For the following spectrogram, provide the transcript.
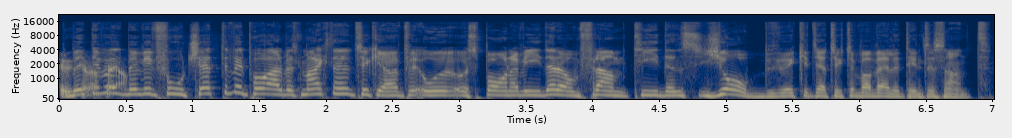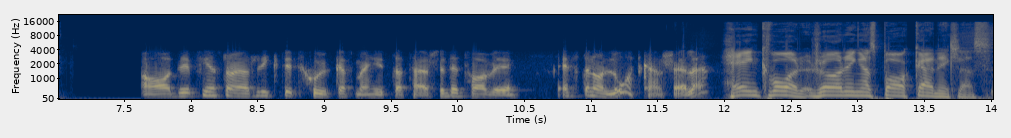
vi Men, det men vi fortsätter väl på arbetsmarknaden tycker jag och, och spanar vidare om framtidens jobb, vilket jag tyckte var väldigt intressant. Ja, det finns några riktigt sjuka som jag hittat här, så det tar vi efter någon låt kanske, eller? Häng kvar, rör inga spakar Niklas.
